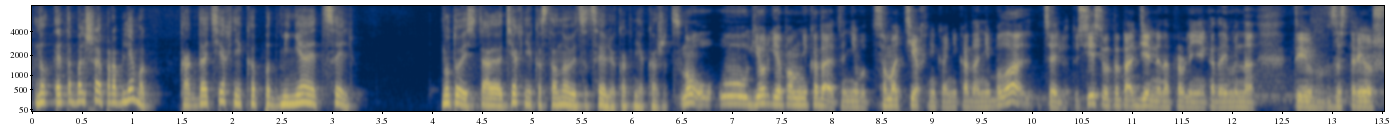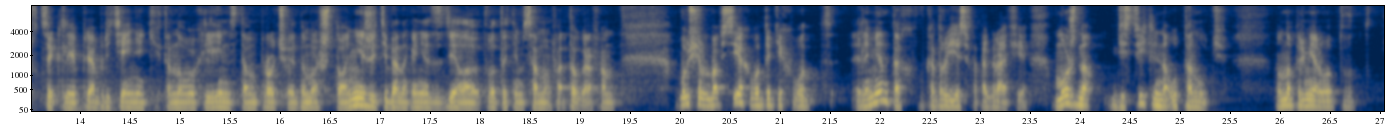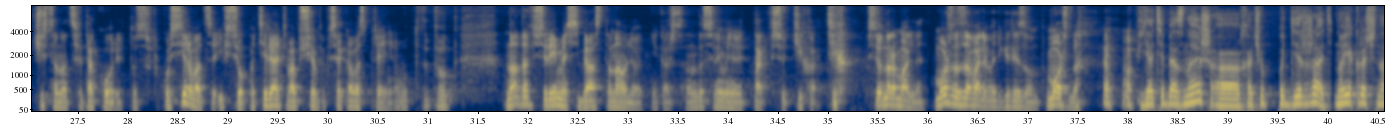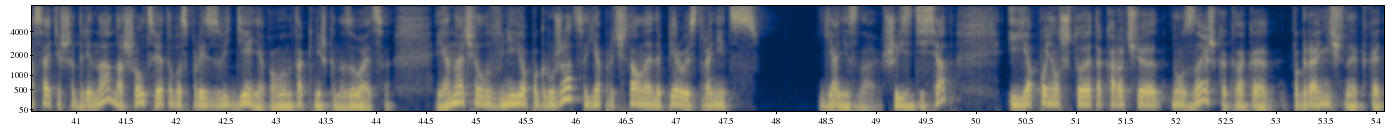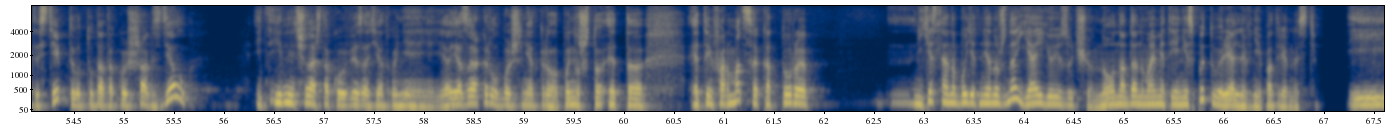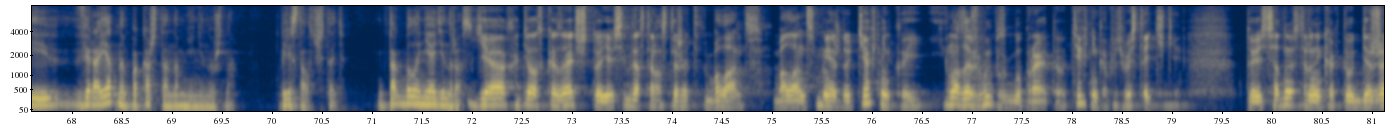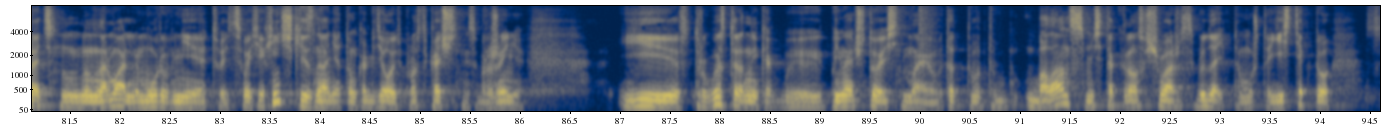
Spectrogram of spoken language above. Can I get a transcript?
Ну, это большая проблема, когда техника подменяет цель. Ну, то есть а техника становится целью, как мне кажется. Ну, у Георгия, по-моему, никогда это не вот сама техника никогда не была целью. То есть есть вот это отдельное направление, когда именно ты застаешь в цикле приобретения каких-то новых линз там и прочего, и думаешь, что они же тебя наконец сделают вот этим самым фотографом. В общем, во всех вот этих вот элементах, которые есть в фотографии, можно действительно утонуть. Ну, например, вот, вот чисто на цветокоре. То есть сфокусироваться и все, потерять вообще всякое восприятие. Вот это вот надо все время себя останавливать, мне кажется. Надо все время так, все тихо, тихо. Все нормально. Можно заваливать горизонт? Можно. Я тебя, знаешь, а, хочу поддержать. Но я, короче, на сайте Шадрина нашел цветовоспроизведение, по-моему, так книжка называется. Я начал в нее погружаться, я прочитал, наверное, первые страниц я не знаю, 60, и я понял, что это, короче, ну, знаешь, как такая пограничная какая-то степь, ты вот туда такой шаг сделал, и, и начинаешь такое вязать. Я такой, не-не-не, я, я закрыл, больше не открыл. Понял, что это, это информация, которая, если она будет мне нужна, я ее изучу. Но на данный момент я не испытываю реально в ней потребности. И, вероятно, пока что она мне не нужна. Перестал читать. Так было не один раз. Я хотел сказать, что я всегда старался держать этот баланс. Баланс между техникой, у нас даже выпуск был про это, техника против эстетики. То есть, с одной стороны, как-то вот держать на нормальном уровне то есть, свои технические знания о том, как делать просто качественные изображения. И с другой стороны, как бы понимать, что я снимаю. Вот этот вот баланс мне всегда казалось очень важно соблюдать, потому что есть те, кто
